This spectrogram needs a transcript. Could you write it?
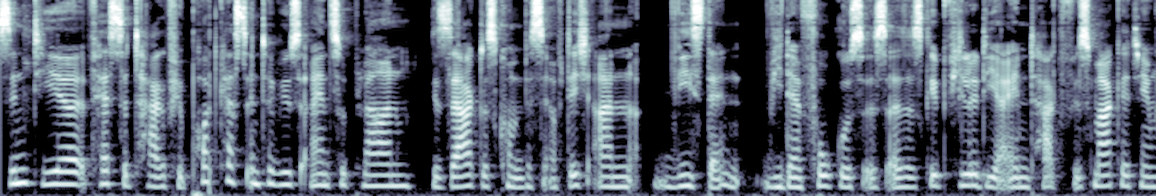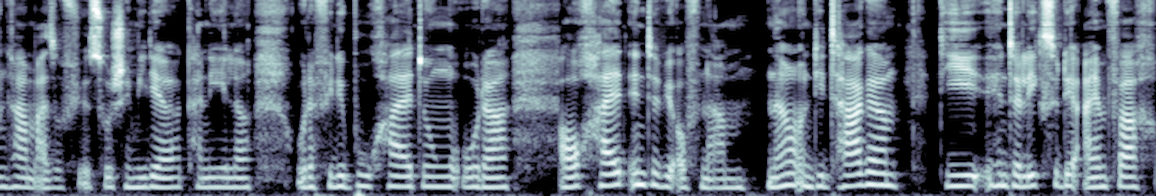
sind dir feste Tage für Podcast-Interviews einzuplanen. Gesagt, es kommt ein bisschen auf dich an, wie es denn, wie dein Fokus ist. Also es gibt viele, die einen Tag fürs Marketing haben, also für Social-Media-Kanäle oder für die Buchhaltung oder auch halt Interviewaufnahmen. Ne? Und die Tage, die hinterlegst du dir einfach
